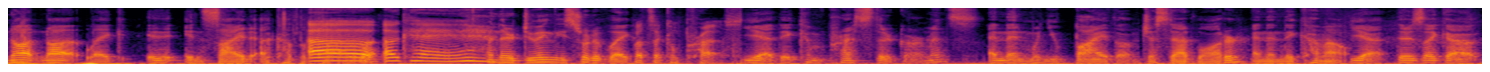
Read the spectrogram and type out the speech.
not not like I- inside a cup of cup Oh, noodle. okay. And they're doing these sort of like But it's a compressed. yeah, they compress their garments, and then when you buy them, just add water, and then they come out. Yeah, there's like a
